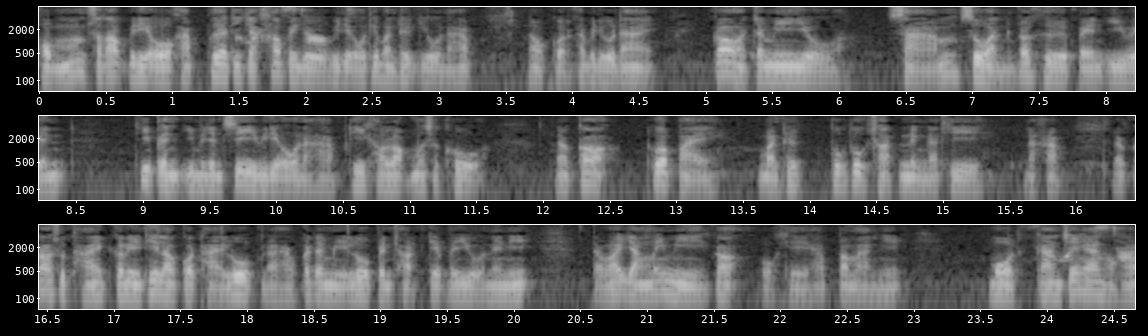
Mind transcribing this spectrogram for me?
ผมสต็อปวิดีโอครับเพื่อที่จะเข้าไปดูวิดีโอที่บันทึกอยู่นะครับ เรากดเข้าไปดูได้ ก็จะมีอยู่ 3 ส่วนก็คือเป็นอีเวนต์ที่เป็น Emergency วิดีโอนะครับ ที่เขาล็อกเมื่อสักครู่ แล้วก็ทั่วไปบันทึกทุกๆช็อต1นาทีนะครับแล้วก็สุดท้ายกรณีที่เรากดถ่ายรูปนะครับ ก็จะมีรูปเป็นช็อตเก็บไว้อยู่ในนี้ แต่ว่ายังไม่มีก็โอเคครับประมาณนี้ โหมดการใช้งานของเขา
